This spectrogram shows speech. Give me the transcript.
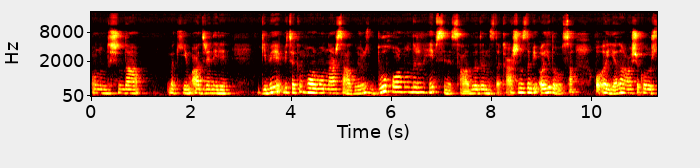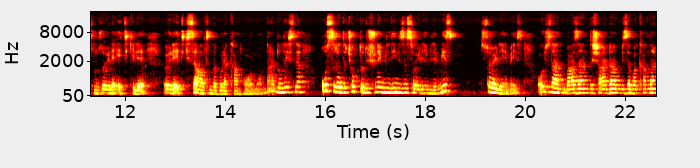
onun dışında bakayım adrenalin gibi bir takım hormonlar salgılıyoruz. Bu hormonların hepsini salgıladığınızda karşınızda bir ayı da olsa o ayıya da aşık olursunuz. Öyle etkili, öyle etkisi altında bırakan hormonlar. Dolayısıyla o sırada çok da düşünebildiğinizi söyleyebilir miyiz? Söyleyemeyiz. O yüzden bazen dışarıdan bize bakanlar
